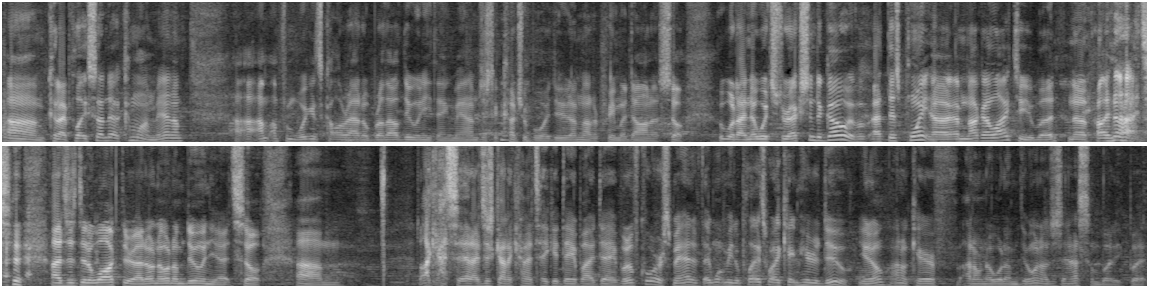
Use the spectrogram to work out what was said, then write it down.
Um, could I play Sunday? Come on, man. I'm, I- I'm, I'm from Wiggins, Colorado, brother. I'll do anything, man. I'm just a country boy, dude. I'm not a prima donna. So, would I know which direction to go if, at this point? Uh, I'm not gonna lie to you, bud. No, probably not. I just did a walkthrough. I don't know what I'm doing yet. So, um, like I said, I just got to kind of take it day by day. But of course, man, if they want me to play, it's what I came here to do. You know, I don't care if I don't know what I'm doing. I'll just ask somebody. But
